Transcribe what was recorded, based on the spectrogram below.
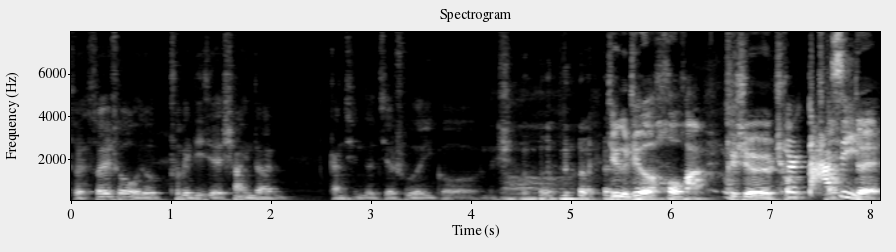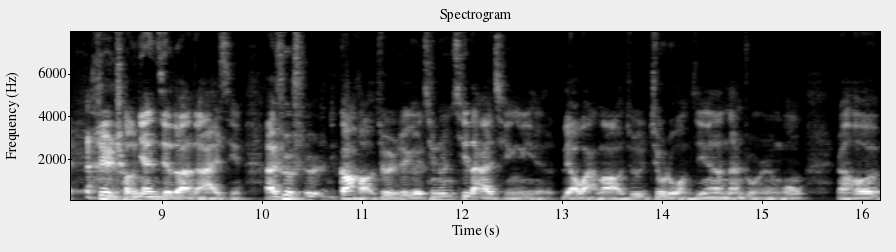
对，所以说我就特别理解上一段感情的结束的一个那什么。啊，这个这个后话，这是成这是大戏对，这是成年阶段的爱情。哎，说是刚好就是这个青春期的爱情也聊完了，就就着我们今天的男主人公，然后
